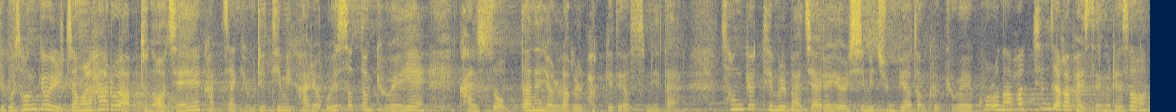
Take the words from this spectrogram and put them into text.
그리고 선교 일정을 하루 앞둔 어제 갑자기 우리 팀이 가려고 했었던 교회에 갈 수 없다는 연락을 받게 되었습니다. 선교팀을 맞이하려 열심히 준비하던 그 교회에 코로나 확진자가 발생을 해서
